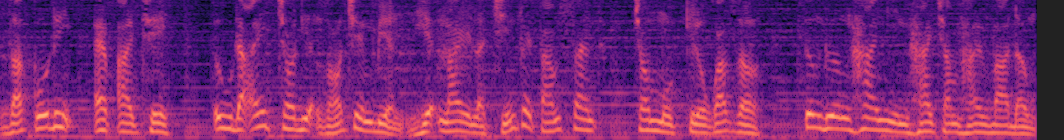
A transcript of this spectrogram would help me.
Giá cố định FIT ưu đãi cho điện gió trên biển hiện nay là 9,8 cent cho 1 kWh tương đương 2.223 đồng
